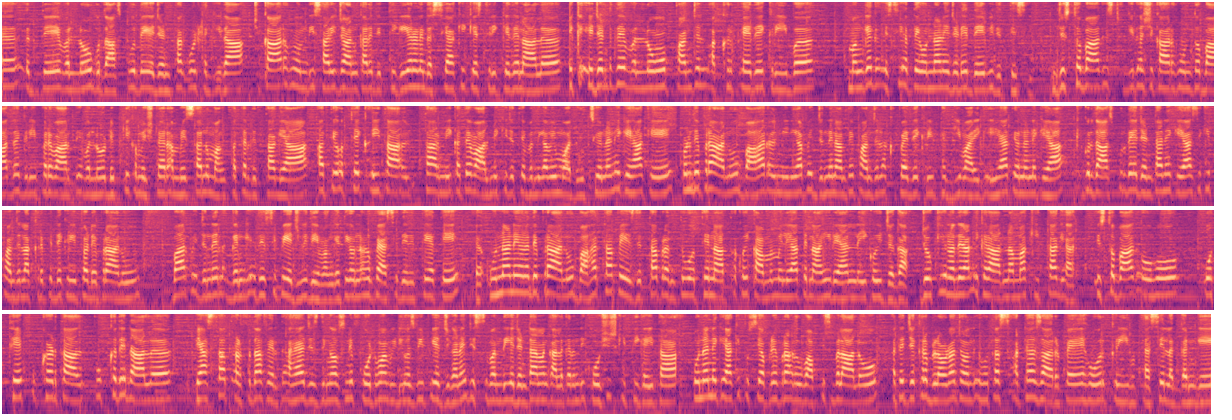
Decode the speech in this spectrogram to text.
ਦੇ ਵੱਲੋਂ ਗੁਰਦਾਸਪੁਰ ਦੇ ਏਜੰਟਾਂ ਕੋਲ ਠੱਗੀ ਦਾ ਸ਼ਿਕਾਰ ਹੋਣ ਦੀ ਸਾਰੀ ਜਾਣਕਾਰੀ ਦਿੱਤੀ ਗਈ। ਉਹਨਾਂ ਨੇ ਦੱਸਿਆ ਕਿ ਕਿਸ ਤਰੀਕੇ ਦੇ ਨਾਲ ਇੱਕ ਏਜੰਟ ਦੇ ਵੱਲੋਂ 5 ਲੱਖ ਰੁਪਏ ਦੇ ਕਰੀਬ ਮੰਗੇ ਗਏ ਸੀ ਅਤੇ ਉਹਨਾਂ ਨੇ ਜਿਹੜੇ ਦੇ ਵੀ ਦਿੱਤੇ ਸੀ। ਜਿਸ ਤੋਂ ਬਾਅਦ ਇਸ ਠੱਗੀ ਦਾ ਸ਼ਿਕਾਰ ਹੋਣ ਤੋਂ ਬਾਅਦ ਗਰੀਬ ਪਰਿਵਾਰ ਦੇ ਵੱਲੋਂ ਡਿਪਟੀ ਕਮਿਸ਼ਨਰ ਅੰਮ੍ਰਿਤਸਰ ਨੂੰ ਮੰਗ ਪੱਤਰ ਦਿੱਤਾ ਗਿਆ ਅਤੇ ਉੱਥੇ ਕਈ ਧਾਰ- ਧਾਰਮਿਕ ਅਤੇ ਵਾਲਮੀਕੀ ਜਥੇਬੰਦੀਆਂ ਵੀ ਮੌਜੂਦ ਸੀ। ਉਹਨਾਂ ਨੇ ਕਿਹਾ ਕਿ ਉਹਨਾਂ ਦੇ ਭਰਾ ਨੂੰ ਬਾਹਰ ਅਲਮੀਨੀਆ ਭੇਜਣ ਦੇ ਨਾਮ ਤੇ 5 ਲੱਖ ਰੁਪਏ ਦੇ ਕਰੀਬ ਠੱਗੀ ਮਾਰੀ ਗਈ ਹੈ ਤੇ ਉਹਨਾਂ ਨੇ ਕਿਹਾ ਕਿ ਗੁਰਦਾਸਪੁਰ ਦੇ ਏਜੰਟਾਂ ਨੇ ਕਿਹਾ ਸੀ ਕਿ 5 ਲੱਖ ਰੁਪਏ ਦੇ ਕਰੀਬ ਤੁਹਾਡੇ ਭਰਾ ਨੂੰ ਬਾਹਰ ਭੇਜਣ ਦੇ ਲੱਗਣਗੇ ਤੇ ਅਸੀਂ ਭੇਜ ਵੀ ਦੇਵਾਂਗੇ ਤੇ ਉਹਨਾਂ ਨੂੰ ਪੈਸੇ ਦੇ ਦਿੱਤੇ ਅਤੇ ਉਹਨਾਂ ਨੇ ਉਹਨਾਂ ਦੇ ਭਰਾ ਨੂੰ ਬਾਹਰ ਤਾਂ ਭੇਜ ਦਿੱਤਾ ਪਰੰਤੂ ਉੱਥੇ ਨਾ ਤਾਂ ਕੋਈ ਕੰਮ ਮਿਲਿਆ ਤੇ ਨਾ ਹੀ ਰਹਿਣ ਲਈ ਕੋਈ ਜਗ੍ਹਾ ਜੋ ਕਿ ਉਹਨਾਂ ਦੇ ਨਾਲ ਇਕਰਾਰਨਾਮਾ ਕੀਤਾ ਗਿਆ। ਇਸ ਤੋਂ ਬਾਅਦ ਉਹ ਉੱਥੇ ਭੁੱਖ ਹੜਤਾਲ ਭੁੱਖ ਦੇ ਨਾਲ ਪਿਆਸਾ ਤੜਫਦਾ ਫਿਰਦਾ ਹੈ, ਜਿਸ ਦੀਆਂ ਉਸਨੇ ਫੋਟੋਆਂ, ਵੀਡੀਓਜ਼ ਵੀ ਭੇਜੀਆਂ ਨੇ, ਜਿਸ ਸੰਬੰਧੀ ਏਜੰਟਾਂ ਨਾਲ ਗੱਲ ਕਰਨ ਦੀ ਕੋਸ਼ਿਸ਼ ਕੀਤੀ ਗਈ ਤਾਂ ਉਹਨਾਂ ਨੇ ਕਿਹਾ ਕਿ ਤੁਸੀਂ ਆਪਣੇ ਭਰਾ ਨੂੰ ਵਾਪਸ ਬੁਲਾ ਲਓ ਅਤੇ ਜੇਕਰ ਬੁਲਾਉਣਾ ਚਾਹੁੰਦੇ ਹੋ ਤਾਂ 60000 ਰੁਪਏ ਹੋਰ ਕਰੀਬ ਪੈਸੇ ਲੱਗਣਗੇ।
